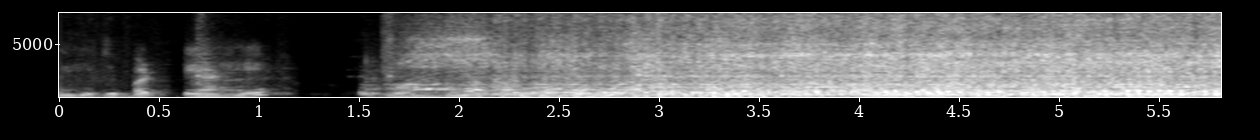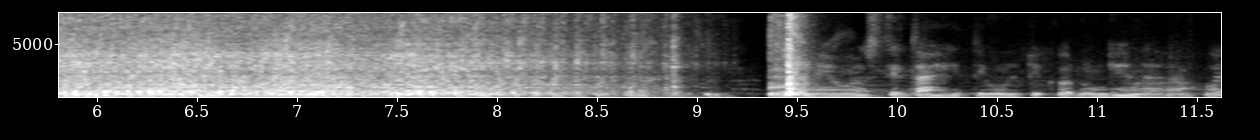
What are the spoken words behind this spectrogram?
ही जी पट्टी आहे ह्या पद्धतीने आणि व्यवस्थित आहे ती उलटी करून घेणार आहोत.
